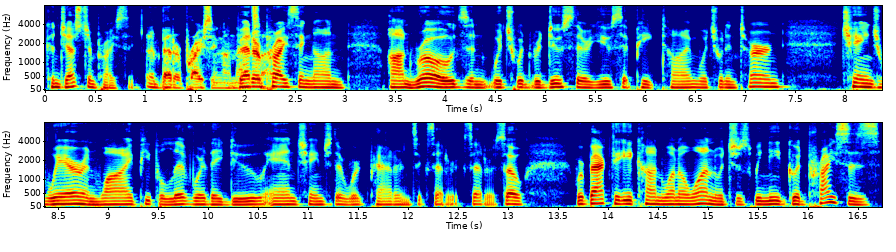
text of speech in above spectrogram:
congestion pricing. And better pricing on that better side. pricing on on roads and which would reduce their use at peak time which would in turn change where and why people live where they do and change their work patterns et cetera et cetera. So we're back to econ 101 which is we need good prices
